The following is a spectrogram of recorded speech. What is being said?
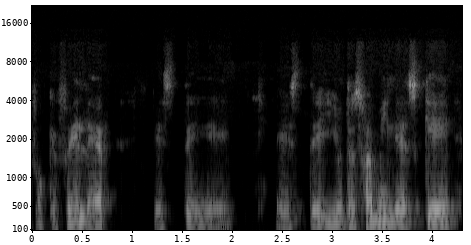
Rockefeller, este, este, y otras familias que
